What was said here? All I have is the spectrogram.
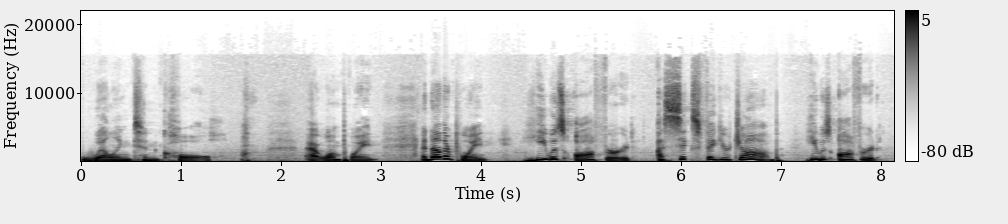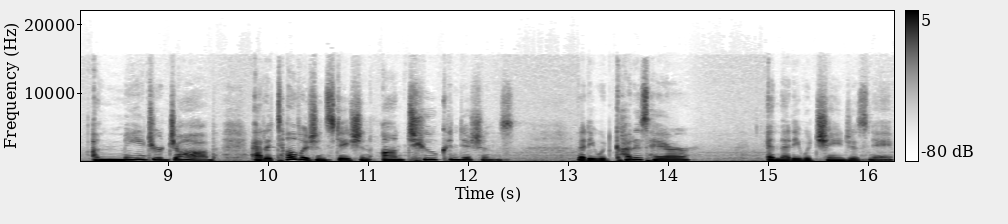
Wellington Cole at one point. Another point, he was offered a six figure job. He was offered a major job at a television station on two conditions that he would cut his hair and that he would change his name.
